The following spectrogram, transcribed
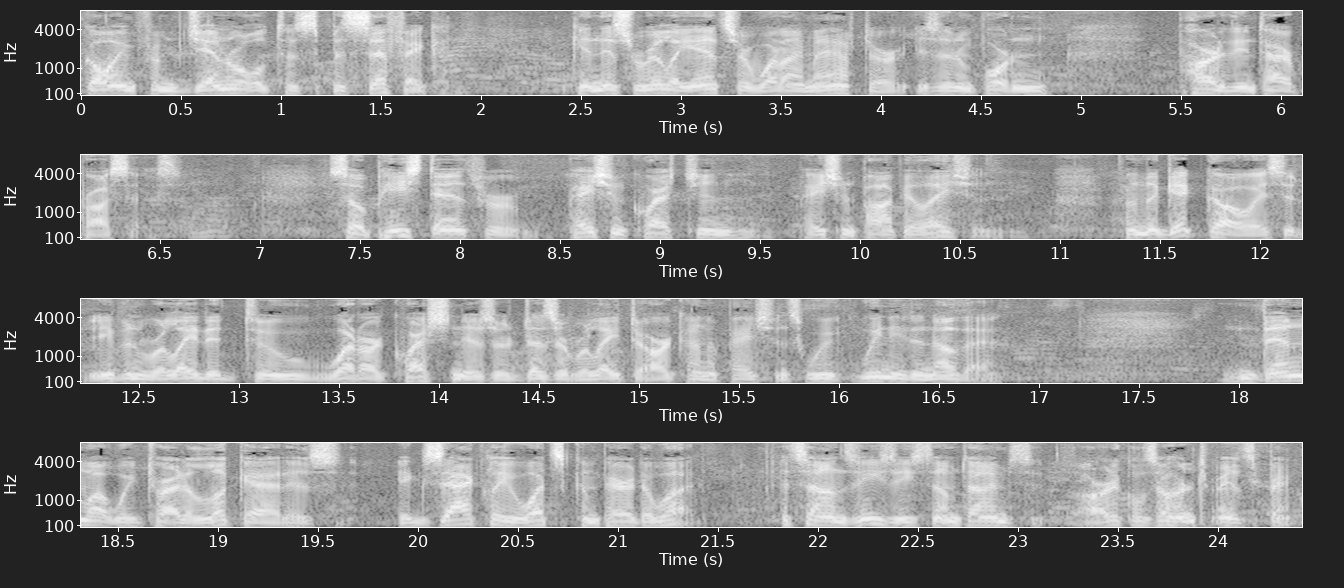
going from general to specific. Can this really answer what I'm after? Is an important part of the entire process. So, P stands for patient question, patient population. From the get go, is it even related to what our question is, or does it relate to our kind of patients? We, we need to know that. Then, what we try to look at is exactly what's compared to what. It sounds easy. Sometimes articles aren't transparent.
